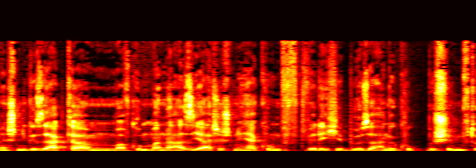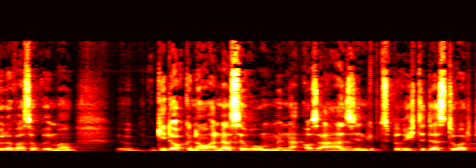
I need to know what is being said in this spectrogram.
Menschen, die gesagt haben, aufgrund meiner asiatischen Herkunft werde ich hier böse angeguckt, beschimpft oder was auch immer. Äh, geht auch genau andersherum. In, aus Asien gibt es Berichte, dass dort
